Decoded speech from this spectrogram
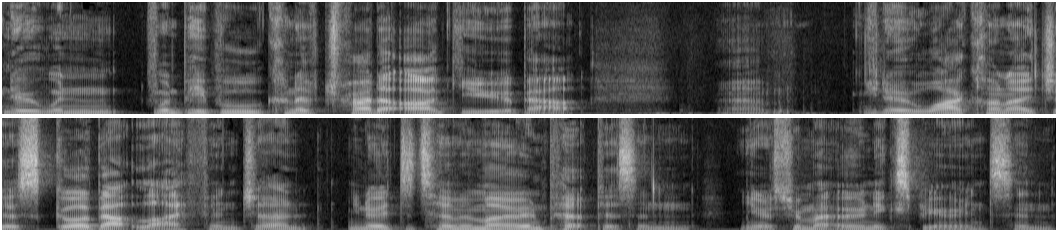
you know when when people kind of try to argue about um, you know why can't I just go about life and just, you know determine my own purpose and you know through my own experience and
